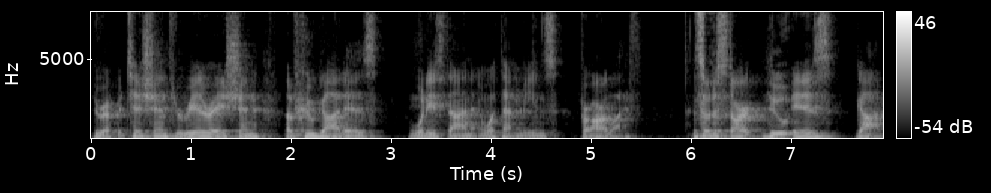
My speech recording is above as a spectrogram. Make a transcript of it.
through repetition, through reiteration of who God is what he's done, and what that means for our life. And so, to start, who is God?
